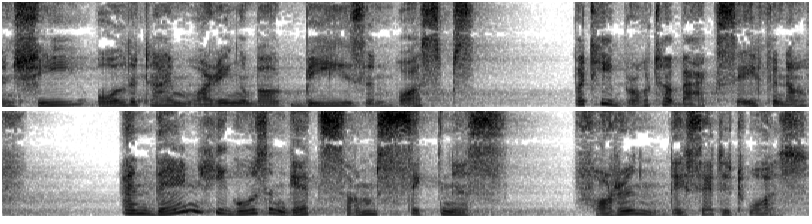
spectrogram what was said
and she all the time worrying about bees and wasps. But he brought her back safe enough. And then he goes and gets some sickness. Foreign, they said it was.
